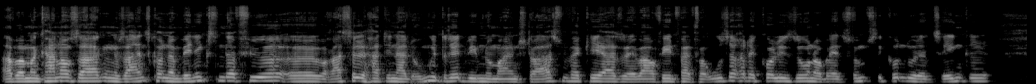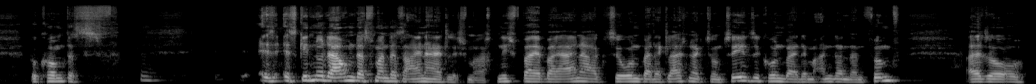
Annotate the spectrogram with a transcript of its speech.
aber man kann auch sagen, Seins konnte am wenigsten dafür. Äh, Russell hat ihn halt umgedreht wie im normalen Straßenverkehr. Also er war auf jeden Fall Verursacher der Kollision. Ob er jetzt fünf Sekunden oder Zehntel bekommt, das. Mhm. Es, es, geht nur darum, dass man das einheitlich macht. Nicht bei, bei einer Aktion, bei der gleichen Aktion zehn Sekunden, bei dem anderen dann fünf. Also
